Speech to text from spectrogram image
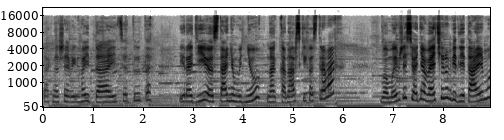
Так, наш Евік гойдається тут і радіє останньому дню на Канарських островах. Бо ми вже сьогодні вечором відлітаємо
